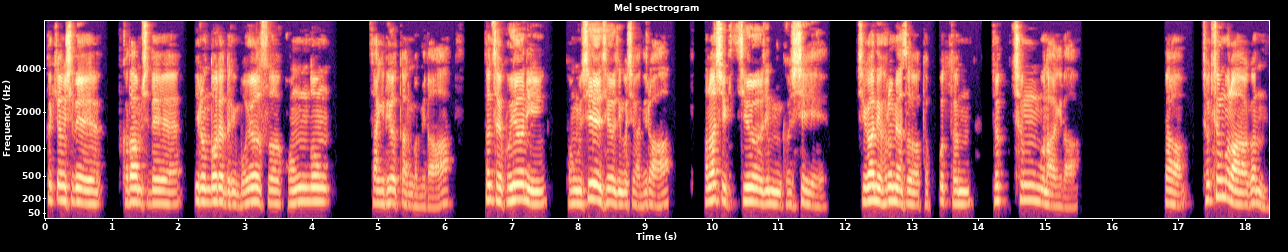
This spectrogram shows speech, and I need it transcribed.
특정 시대에 그 다음 시대에 이런 노래들이 모여서 공동작이 되었다는 겁니다. 전체 구현이 동시에 지어진 것이 아니라 하나씩 지어진 것이 시간이 흐르면서 덧붙은 적층문학이다. 자, 적층문학은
